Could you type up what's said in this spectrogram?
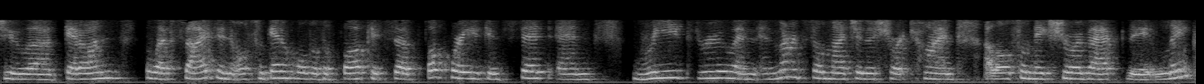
to uh, get on the website and also get a hold of the book. It's a book where you can sit and read through and, and learn so much in a short time. I'll also make sure that the link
